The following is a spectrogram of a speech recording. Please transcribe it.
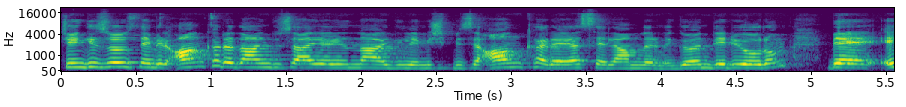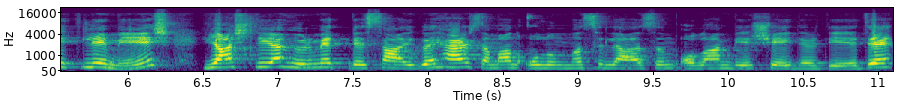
Cengiz Özdemir Ankara'dan güzel yayınlar dilemiş bize. Ankara'ya selamlarımı gönderiyorum ve eklemiş. Yaşlıya hürmet ve saygı her zaman olunması lazım olan bir şeydir diye de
